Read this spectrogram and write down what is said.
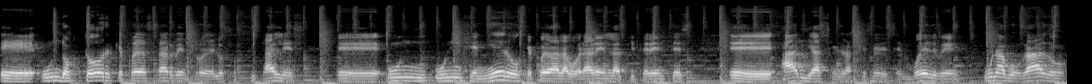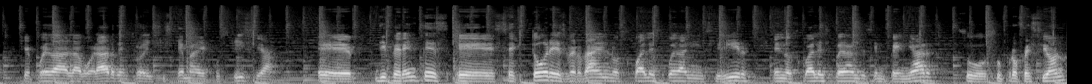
Eh, un doctor que pueda estar dentro de los hospitales, eh, un, un, ingeniero que pueda laborar en las diferentes eh, áreas en las que se desenvuelven, un abogado que pueda elaborar dentro del sistema de justicia, eh, diferentes eh, sectores, ¿verdad?, en los cuales puedan incidir, en los cuales puedan desempeñar su, profesión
